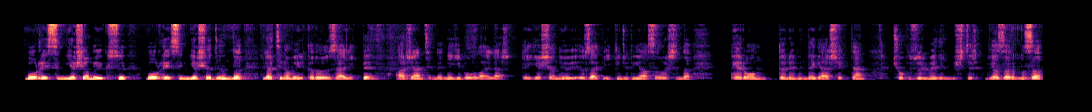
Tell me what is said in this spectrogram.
Borges'in yaşam öyküsü. Borges'in yaşadığında Latin Amerika'da özellikle Arjantin'de ne gibi olaylar e, yaşanıyor? Özellikle 2. Dünya Savaşı'nda Peron döneminde gerçekten çok zulmedilmiştir yazarımıza.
